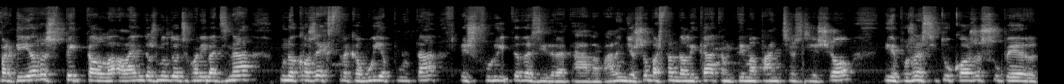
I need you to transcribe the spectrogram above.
perquè jo respecte a l'any 2012 quan hi vaig anar, una cosa extra que vull aportar és fruita deshidratada. Vale? Jo soc bastant delicat amb tema panxes i això, i després necessito coses super,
